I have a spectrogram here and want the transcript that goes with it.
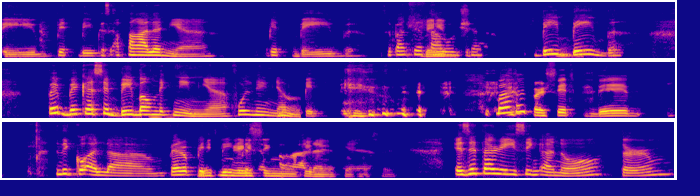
Babe, Pit Babe kasi ang pangalan niya, Pit Babe. So paano tinatawag siya? Babe, Hmm. Babe. Babe, kasi Babe ang nickname niya. Full name niya, Hmm. Pit Babe. Bakit first fit, babe? Hindi ko alam. Pero Pit Racing, racing ang pangalan niya. Is it a racing ano term?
